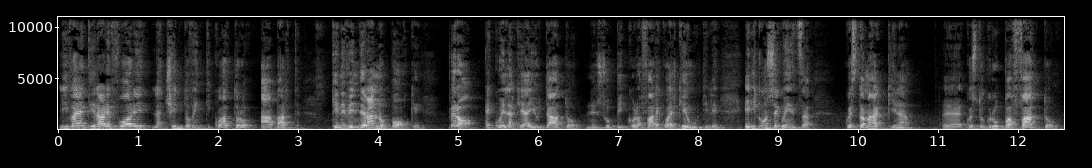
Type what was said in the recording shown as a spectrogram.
li vai a tirare fuori la 124 Abarth, che ne venderanno poche, però è quella che ha aiutato nel suo piccolo a fare qualche utile e di conseguenza questa macchina, eh, questo gruppo ha fatto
